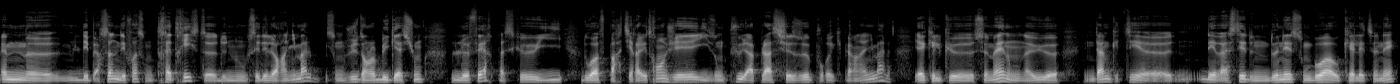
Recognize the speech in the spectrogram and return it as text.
même euh, des personnes, des fois, sont très tristes de nous céder leur animal. Ils sont juste dans l'obligation de le faire parce qu'ils doivent partir à l'étranger, ils n'ont plus la place chez eux pour récupérer un animal. Il y a quelques semaines, on a eu euh, une dame qui était euh, dévastée de nous donner son bois auquel elle tenait.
